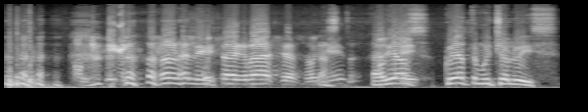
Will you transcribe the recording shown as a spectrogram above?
Muchas gracias. ¿ok? Hasta- Ok. Adiós, cuídate mucho, Luis.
